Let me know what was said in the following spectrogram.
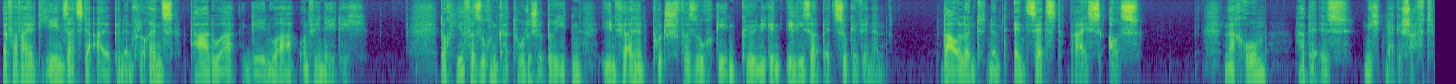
Er verweilt jenseits der Alpen in Florenz, Padua, Genua und Venedig. Doch hier versuchen katholische Briten, ihn für einen Putschversuch gegen Königin Elisabeth zu gewinnen. Dowland nimmt entsetzt Reißaus. Nach Rom hat er es nicht mehr geschafft.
